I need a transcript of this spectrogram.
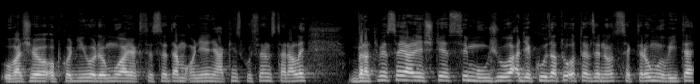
u vašeho obchodního domu a jak jste se tam o ně nějakým způsobem starali. Vraťme se, já ještě si můžu a děkuji za tu otevřenost, se kterou mluvíte,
